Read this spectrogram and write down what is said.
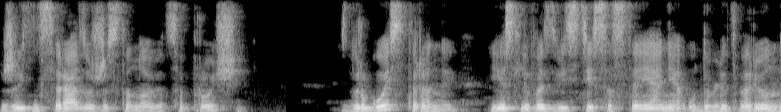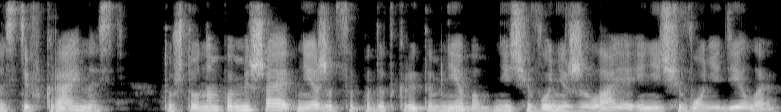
жизнь сразу же становится проще. С другой стороны, если возвести состояние удовлетворенности в крайность, то что нам помешает нежиться под открытым небом, ничего не желая и ничего не делая?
